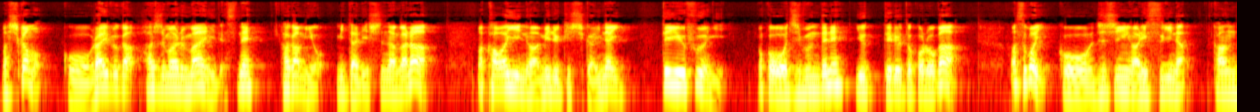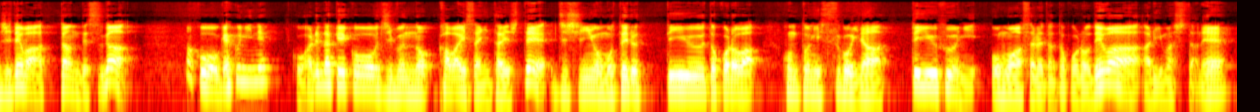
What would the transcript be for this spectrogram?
まあ、しかも、こう、ライブが始まる前にですね、鏡を見たりしながら、まあ、可愛いのはミルキしかいないっていう風に、まあこう自分でね、言ってるところが、まあ、すごい、こう、自信ありすぎな感じではあったんですが、まあ、こう逆にね、こうあれだけこう自分の可愛さに対して自信を持てるっていうところは、本当にすごいなっていう風に思わされたところではありましたね。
